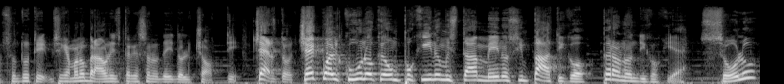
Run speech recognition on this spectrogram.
sono tutti, si chiamano Brownies perché sono dei dolciotti. Certo, c'è qualcuno che un pochino mi sta meno simpatico, però non dico chi è. Solo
